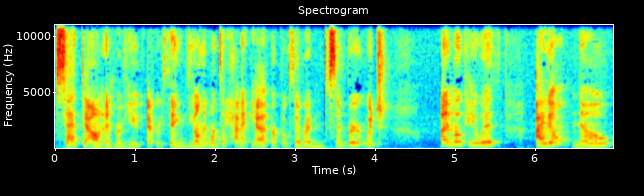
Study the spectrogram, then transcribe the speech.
sat down and reviewed everything. The only ones I haven't yet are books I read in December, which I'm okay with. I don't know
